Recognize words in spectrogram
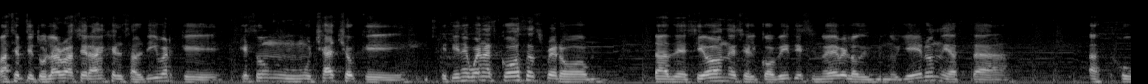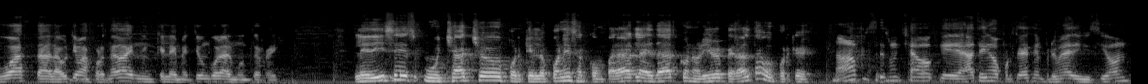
va a ser titular, va a ser Ángel Saldívar, que, es un muchacho que, tiene buenas cosas, pero las lesiones, el COVID-19 lo disminuyeron y hasta, jugó hasta la última jornada en que le metió un gol al Monterrey. ¿Le dices muchacho porque lo pones a comparar la edad con Oribe Peralta o por qué? No, pues es un chavo que ha tenido oportunidades en primera división,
